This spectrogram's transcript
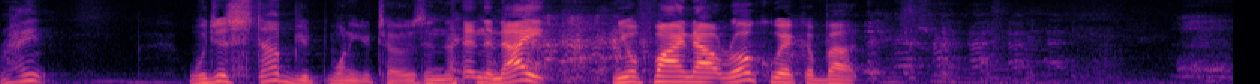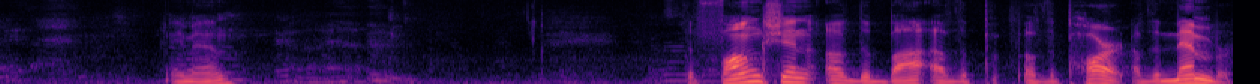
right? Well, just stub your, one of your toes in the, in the night, and you'll find out real quick about. Amen. The function of the, bo- of, the, of the part, of the member,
